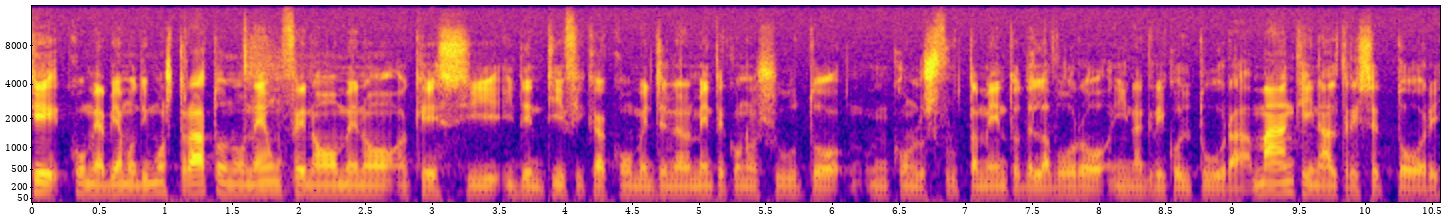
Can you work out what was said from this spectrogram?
che come abbiamo dimostrato non è un fenomeno che si identifica come generalmente conosciuto mm, con lo sfruttamento del lavoro in agricoltura, ma anche in altri settori.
